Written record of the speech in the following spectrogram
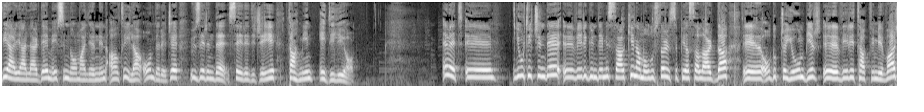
diğer yerlerde mevsim normallerinin 6 ila 10 derece üzerinde seyredeceği tahmin ediliyor. Evet, e, Yurt içinde e, veri gündemi sakin ama uluslararası piyasalarda e, oldukça yoğun bir e, veri takvimi var.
